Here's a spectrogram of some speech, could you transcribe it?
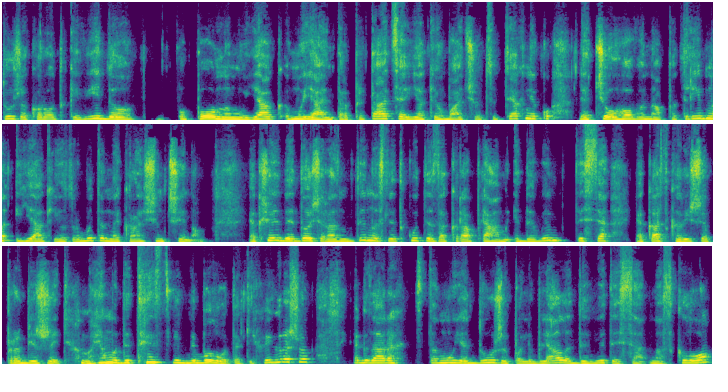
дуже коротке відео по повному, як моя інтерпретація, як я бачу цю техніку, для чого вона потрібна і як її зробити найкращим чином. Якщо йде дощ разом з дитиною, слідкуйте за краплями і дивитеся, яка скоріше пробіжить. В моєму дитинстві не було таких іграшок, як зараз, тому я дуже полюбляла дивитися на скло,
